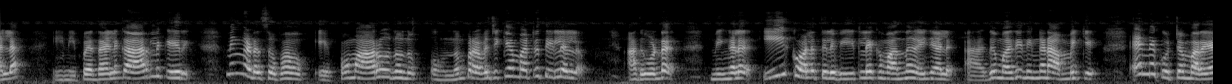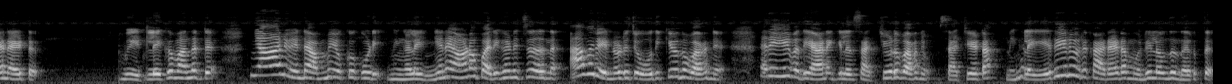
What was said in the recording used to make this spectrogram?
അല്ല ഇനിയിപ്പോൾ എന്തായാലും കാറിൽ കയറി നിങ്ങളുടെ സ്വഭാവം എപ്പോൾ മാറുമെന്നൊന്നും ഒന്നും പ്രവചിക്കാൻ പറ്റത്തില്ലല്ലോ. അതുകൊണ്ട് നിങ്ങൾ ഈ കോലത്തിൽ വീട്ടിലേക്ക് വന്നു കഴിഞ്ഞാൽ അത് മതി നിങ്ങളുടെ അമ്മയ്ക്ക്. എന്നെ കുറ്റം പറയാനായിട്ട് വീട്ടിലേക്ക് വന്നിട്ട് ഞാനും എന്റെ അമ്മയൊക്കെ കൂടി നിങ്ങൾ എങ്ങനെയാണോ പരിഗണിച്ചതെന്ന് അവരെന്നോട് ചോദിക്കുമെന്ന് പറഞ്ഞ് രേവതിയാണെങ്കിൽ സച്ചിയോട് പറഞ്ഞു സച്ചിയേട്ടാ നിങ്ങൾ ഏതെങ്കിലും ഒരു കടയുടെ മുന്നിലൊന്ന് നിർത്ത്.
